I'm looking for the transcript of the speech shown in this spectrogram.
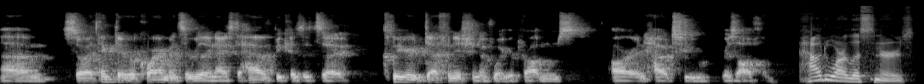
Um, so I think the requirements are really nice to have because it's a clear definition of what your problems are and how to resolve them. How do our listeners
